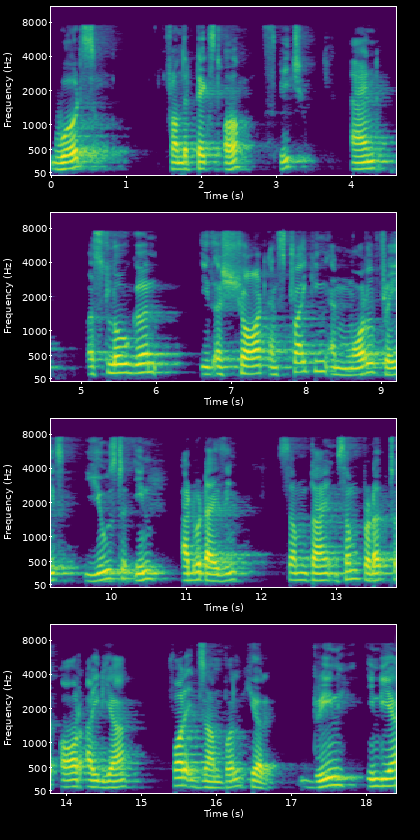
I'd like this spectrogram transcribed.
words from the text or speech. And a slogan is a short and striking and moral phrase used in advertising sometime some product or idea. For example here green india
